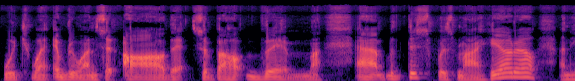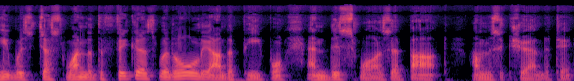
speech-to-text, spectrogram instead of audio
which where everyone said, ah, that's about them. Uh, but this was my hero, and he was just one of the figures with all the other people, and this was about homosexuality.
